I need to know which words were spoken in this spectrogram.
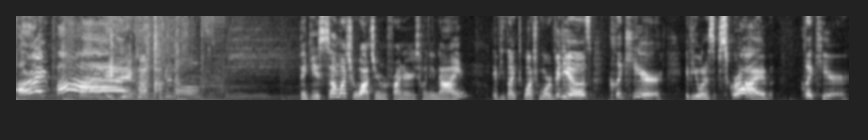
All right. Bye. Bye. Toodles. Thank you so much for watching Refinery 29. If you'd like to watch more videos, click here. If you want to subscribe, click here.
